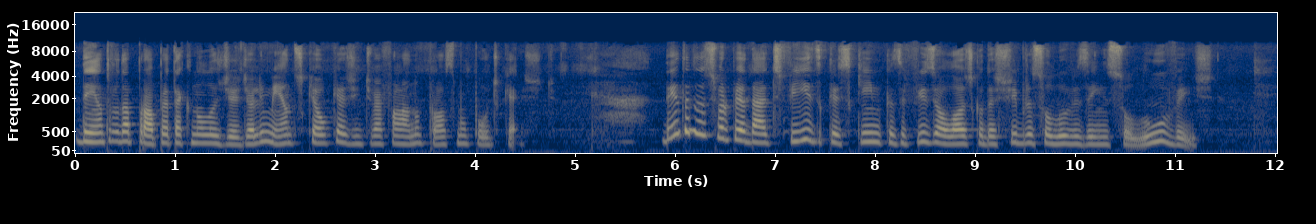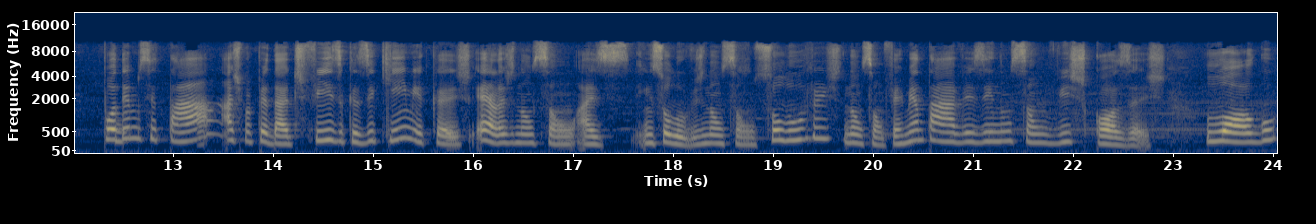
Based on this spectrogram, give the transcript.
dentro da própria tecnologia de alimentos, que é o que a gente vai falar no próximo podcast. Dentro das propriedades físicas, químicas e fisiológicas das fibras solúveis e insolúveis, podemos citar as propriedades físicas e químicas. Elas não são as insolúveis, não são solúveis, não são fermentáveis e não são viscosas. Logo,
